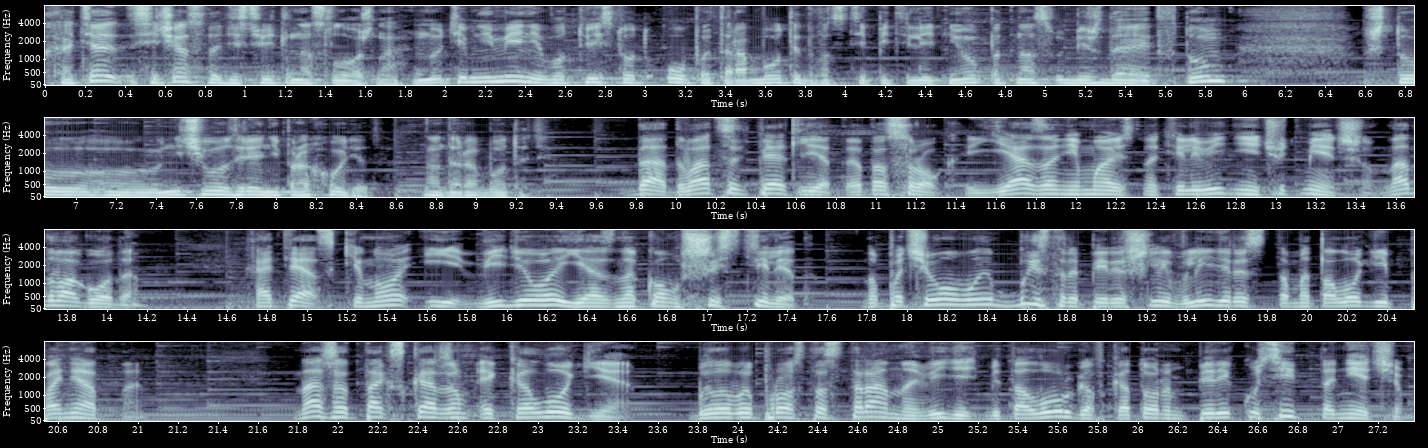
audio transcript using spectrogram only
Хотя сейчас это действительно сложно. Но тем не менее, вот весь тот опыт работы, 25-летний опыт нас убеждает в том, что э, ничего зря не проходит. Надо работать. Да, 25 лет – это срок. Я занимаюсь на телевидении чуть меньше, на 2 года. Хотя с кино и видео я знаком с 6 лет. Но почему мы быстро перешли в лидеры стоматологии, понятно. Наша, так скажем, экология – было бы просто странно видеть металлургов, которым перекусить-то нечем.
